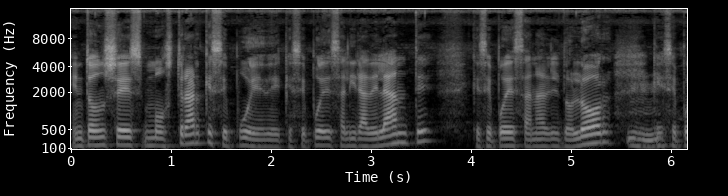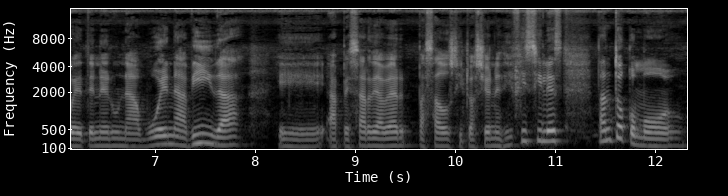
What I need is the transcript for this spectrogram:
Entonces, mostrar que se puede, que se puede salir adelante, que se puede sanar el dolor, que se puede tener una buena vida eh, a pesar de haber pasado situaciones difíciles, tanto como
